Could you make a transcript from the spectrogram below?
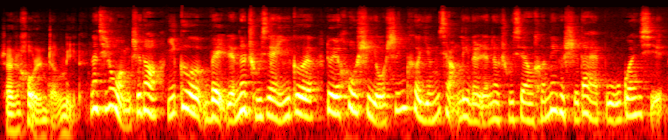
实际上是后人整理的。那其实我们知道，一个伟人的出现，一个对后世有深刻影响力的人的出现，和那个时代不无关系。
